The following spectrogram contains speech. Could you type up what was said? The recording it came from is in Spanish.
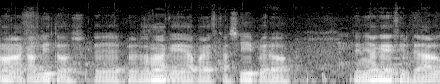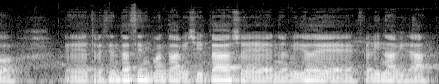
Hola Carlitos, eh, perdona que aparezca así, pero tenía que decirte algo. Eh, 350 visitas en el vídeo de Feliz Navidad.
